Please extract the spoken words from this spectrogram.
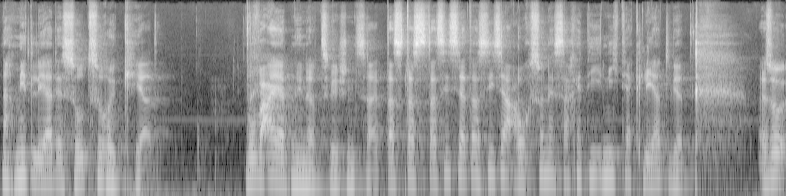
nach Mittelerde so zurückkehrt. Wo war er denn in der Zwischenzeit? Das, das, das, ist ja, das ist ja auch so eine Sache, die nicht erklärt wird. Also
